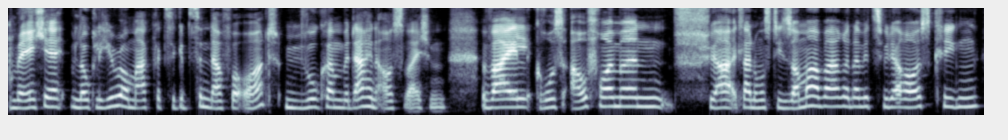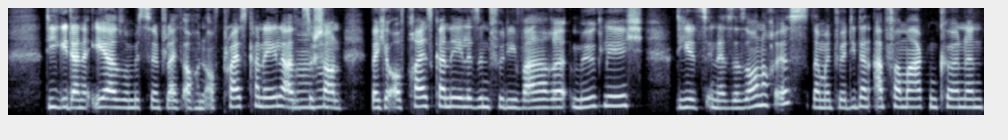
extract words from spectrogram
welche Local Hero Marktplätze gibt's denn da vor Ort, wo können wir dahin ausweichen, weil groß aufräumen, ja, klar, du musst die Sommerware damit wieder rauskriegen, die geht dann eher so ein bisschen vielleicht auch in Off-Price-Kanäle, also mhm. zu schauen, welche Off-Price-Kanäle sind für die Ware möglich, die jetzt in der Saison noch ist, damit wir die dann abvermarkten können,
